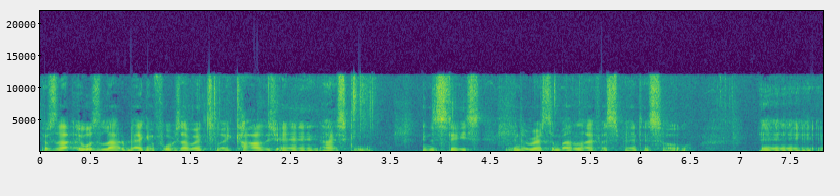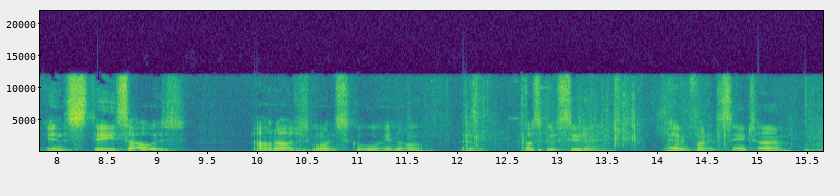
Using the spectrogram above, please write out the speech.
It was a lot, it was a lot of back and forth. I went to like college and high school in the states, and the rest of my life I spent in Seoul. And in the states, I was, I don't know, I was just going to school. You know, like, I was a good student, having fun at the same time. Mm-hmm.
